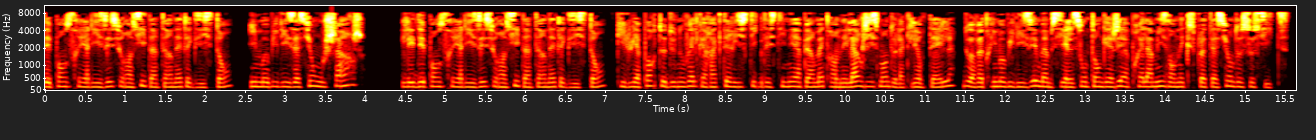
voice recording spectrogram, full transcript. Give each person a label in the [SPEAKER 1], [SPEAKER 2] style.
[SPEAKER 1] dépenses réalisées sur un site internet existant, immobilisation ou charge Les dépenses réalisées sur un site internet existant, qui lui apporte de nouvelles caractéristiques destinées à permettre un élargissement de la clientèle, doivent être immobilisées même si elles sont engagées après la mise en exploitation de ce site.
